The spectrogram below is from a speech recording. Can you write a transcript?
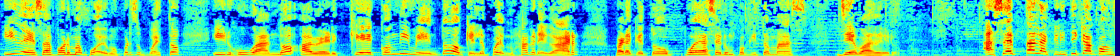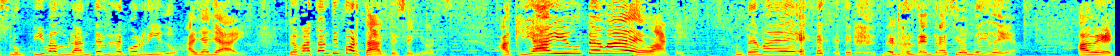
Y de esa forma podemos, por supuesto, ir jugando a ver qué condimento o qué le podemos agregar para que todo pueda ser un poquito más llevadero. Acepta la crítica constructiva durante el recorrido. Ay, ay, ay. Esto es bastante importante, señores. aquí hay un tema de debate, un tema de, de concentración de ideas. A ver,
